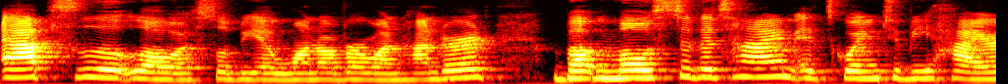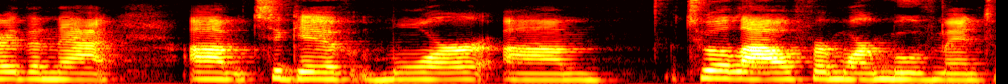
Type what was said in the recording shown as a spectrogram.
absolute lowest will be a 1 over 100, but most of the time it's going to be higher than that um, to give more um, to allow for more movement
